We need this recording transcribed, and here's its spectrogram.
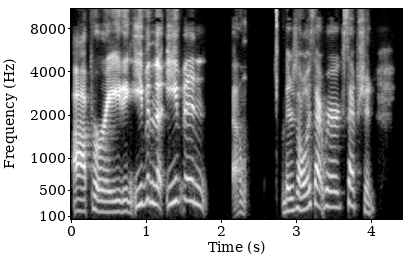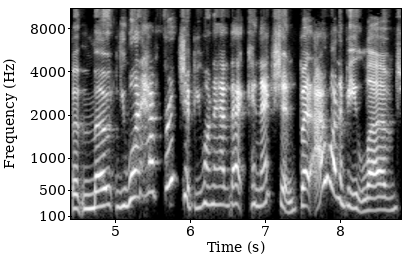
operating. Even the even uh, there's always that rare exception, but mo you want to have friendship. You want to have that connection. But I want to be loved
